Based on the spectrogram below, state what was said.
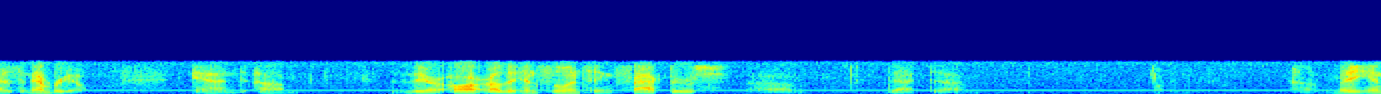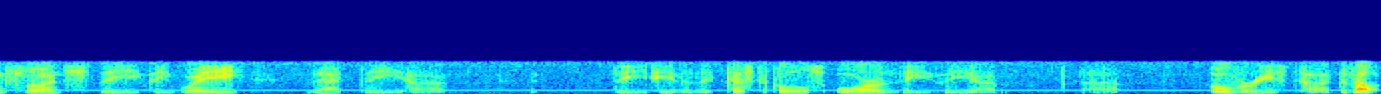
as an embryo. And um, there are other influencing factors um, that um, uh, may influence the the way that the uh, the either the testicles or the the um, uh, ovaries uh, develop.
